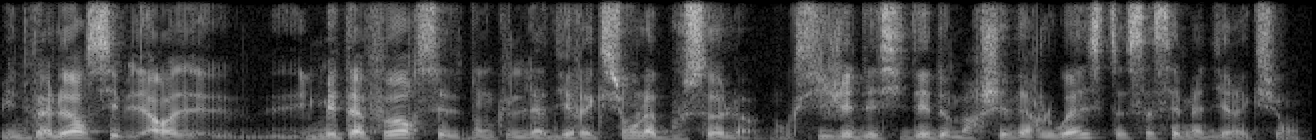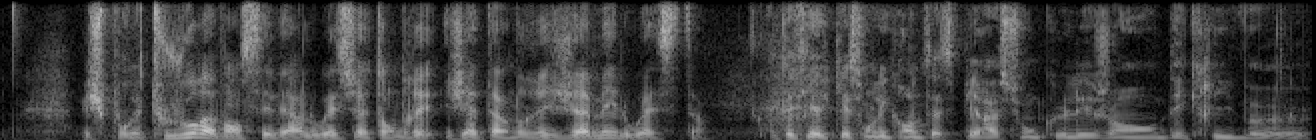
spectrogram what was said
Mais une valeur, alors, euh, une métaphore, c'est donc la direction, la boussole. Donc si j'ai décidé de marcher vers l'ouest, ça c'est ma direction. Mais je pourrais toujours avancer vers l'ouest, j'attendrai, j'atteindrai jamais l'ouest. Quelles sont les grandes aspirations que les gens décrivent euh,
